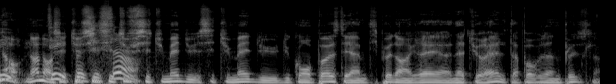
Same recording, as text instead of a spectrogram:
Non, non, non. Si tu, pas- si, c'est si ça. tu, si tu mets, du, si tu mets du, du compost et un petit peu d'engrais euh, naturel, tu n'as pas besoin de plus. Là.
